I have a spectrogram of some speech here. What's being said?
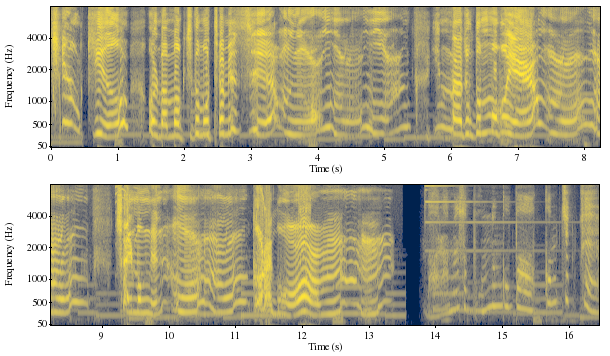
키우키우 얼마 먹지도 못하면서 나 정도 먹어야 잘 먹는 거라고 말하면서 먹는 거 봐. 끔찍해.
